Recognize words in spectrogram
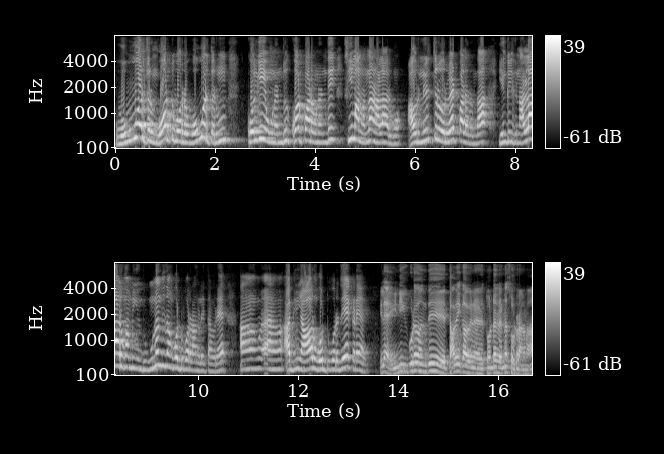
ஒவ்வொருத்தரும் ஓட்டு போடுற ஒவ்வொருத்தரும் கொள்கையை உணர்ந்து கோட்பாடை உணர்ந்து சீமான் வந்தால் நல்லாயிருக்கும் அவர் நிறுத்துகிற ஒரு வேட்பாளர் இருந்தால் எங்களுக்கு நல்லாயிருக்கும் அப்படிங்கிறது உணர்ந்து தான் ஓட்டு போடுறாங்களே தவிர அப்படின்னு யாரும் ஓட்டு போடுறதே கிடையாது. இல்லை இன்னைக்கு கூட வந்து தாவேக்காவினர் தொண்டர் என்ன சொல்கிறாங்கன்னா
